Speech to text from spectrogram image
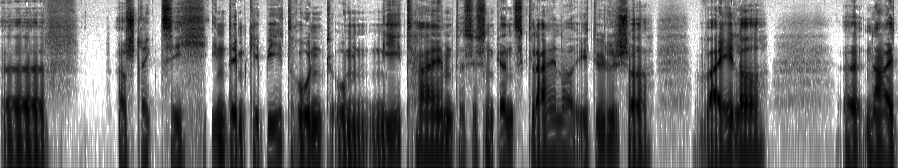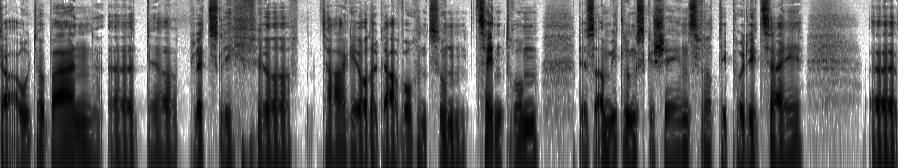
äh, erstreckt sich in dem Gebiet rund um Niedheim. Das ist ein ganz kleiner, idyllischer Weiler äh, nahe der Autobahn, äh, der plötzlich für Tage oder gar Wochen zum Zentrum des Ermittlungsgeschehens wird. Die Polizei äh,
